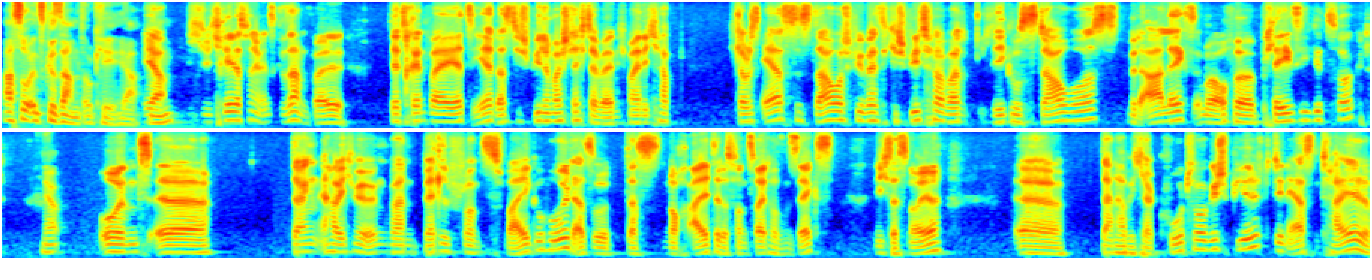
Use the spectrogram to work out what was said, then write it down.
Ach so, insgesamt, okay, ja. Ja, Mhm. ich, ich rede das von dem insgesamt, weil der Trend war ja jetzt eher, dass die Spiele mal schlechter werden. Ich meine, ich habe, ich glaube, das erste Star Wars Spiel, was ich gespielt habe, war Lego Star Wars mit Alex immer auf der Playsee gezockt. Ja. Und äh, dann habe ich mir irgendwann Battlefront 2 geholt, also das noch alte, das von 2006, nicht das neue. Äh, dann habe ich ja KOTOR gespielt, den ersten Teil,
